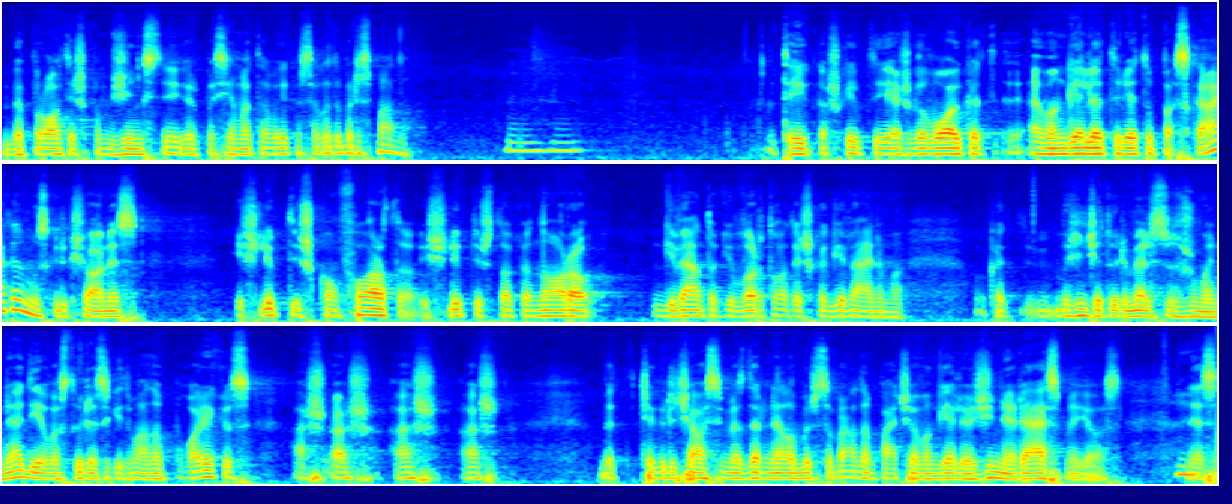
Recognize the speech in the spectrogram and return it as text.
beprotiškam žingsniui ir pasiema tą vaiką, sako, dabar jis mano. Mhm. Tai kažkaip tai aš galvoju, kad Evangelija turėtų paskatinti mus krikščionis išlipti iš komforto, išlipti iš tokio noro gyventi tokį vartotojišką gyvenimą. Kad bažnyčia turi melstis už mane, Dievas turi sakyti mano poreikius, aš, aš, aš, aš. Bet čia greičiausiai mes dar nelabai ir supratom pačią Evangelijos žinę ir esmę jos. Nes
